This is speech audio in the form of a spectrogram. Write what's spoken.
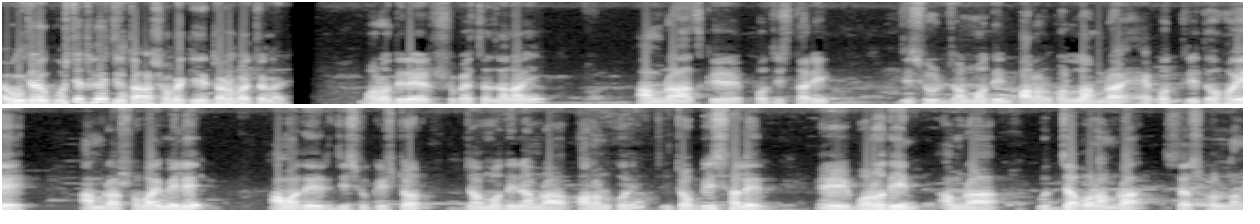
এবং যারা উপস্থিত হয়েছেন, তারা সবাইকে ধন্যবাদ জানাই। বড়দিনের শুভেচ্ছা জানাই। আমরা আজকে পঁচিশ তারিখ, যিশুর জন্মদিন পালন করলাম। আমরা একত্রিত হয়ে আমরা সবাই মিলে আমাদের যীশু খ্রিস্টর জন্মদিন আমরা পালন করি। চব্বিশ সালের এই বড়দিন আমরা উদযাপন আমরা শেষ করলাম।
